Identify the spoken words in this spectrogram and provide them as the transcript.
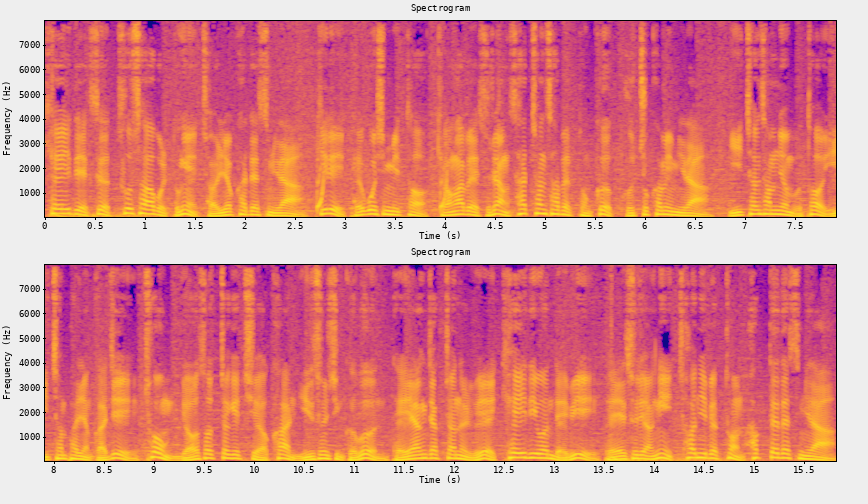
KDX2 사업을 통해 전력화됐습니다. 길이 150m, 경합의 수량 4,400톤급 구축함입니다. 2003년부터 2008년까지 총 6척이 취역한 이순신급은 대 대양작전을 위해 KD-1 대비 배수량이 1200톤 확대됐습니다.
